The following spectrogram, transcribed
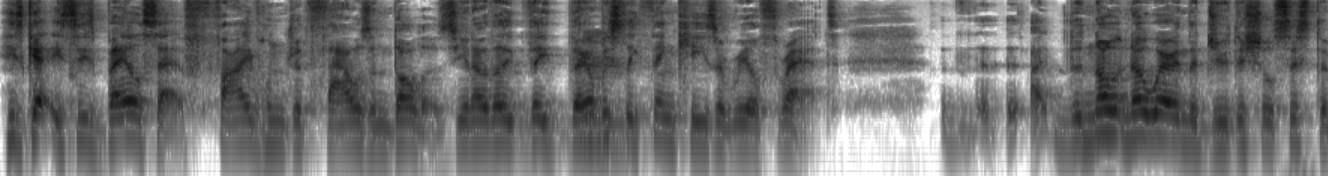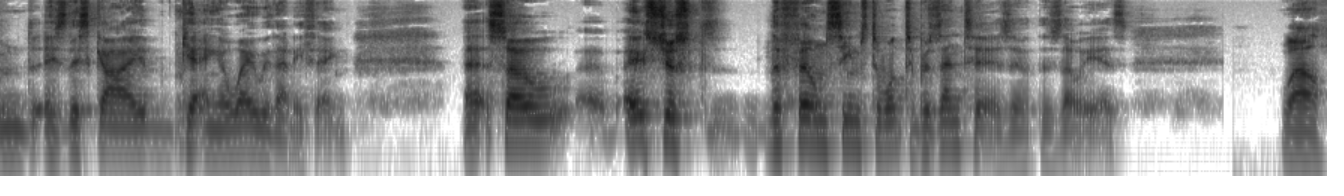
he's get it's his bail set at five hundred thousand dollars. You know, they they, they obviously think he's a real threat. The, the no nowhere in the judicial system is this guy getting away with anything. Uh, so uh, it's just the film seems to want to present it as, if, as though he is. Well,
